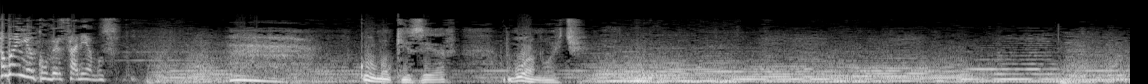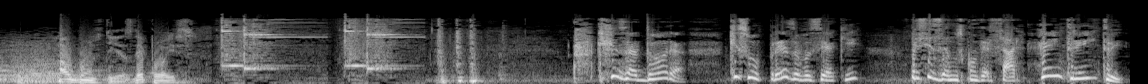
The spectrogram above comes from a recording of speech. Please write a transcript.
Amanhã conversaremos. Como quiser. Boa noite. Alguns dias depois. Isadora, que surpresa você aqui. Precisamos conversar. Entre, entre.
